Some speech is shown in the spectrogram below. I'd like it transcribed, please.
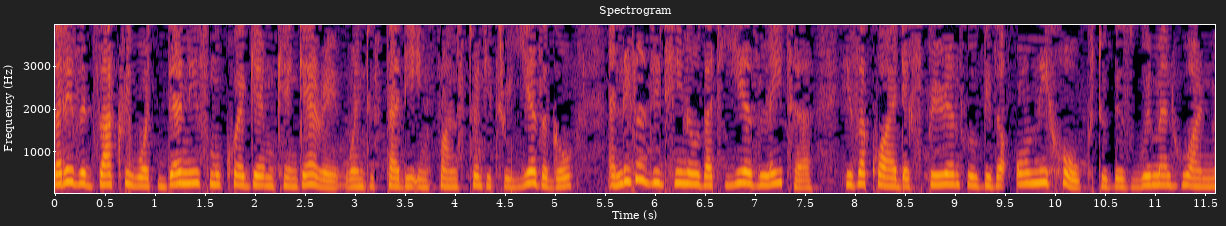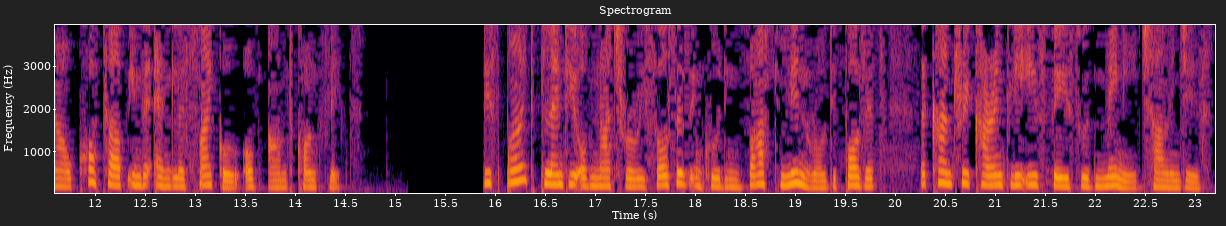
That is exactly what Denis Mukwege Mkengere went to study in France 23 years ago, and little did he know that years later, his acquired experience will be the only hope to these women who are now caught up in the endless cycle of armed conflicts. Despite plenty of natural resources, including vast mineral deposits, the country currently is faced with many challenges.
